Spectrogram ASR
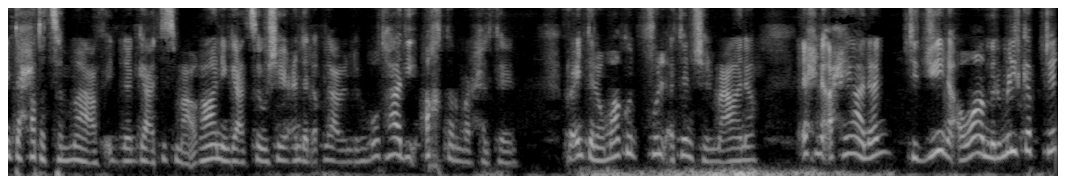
أنت حاطط سماعة في اذنك قاعد تسمع أغاني قاعد تسوي شيء عند الاقلاع وعند الهبوط هذه أخطر مرحلتين. فأنت لو ما كنت فل اتنشن معانا إحنا أحيانا تجينا أوامر من الكابتن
